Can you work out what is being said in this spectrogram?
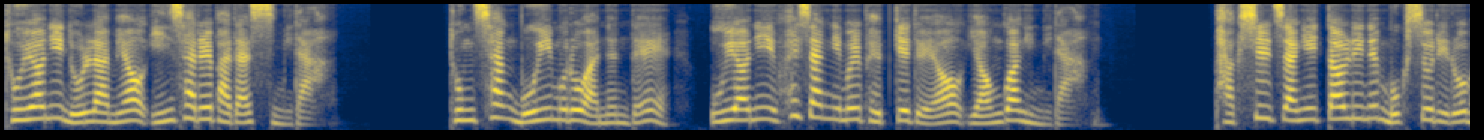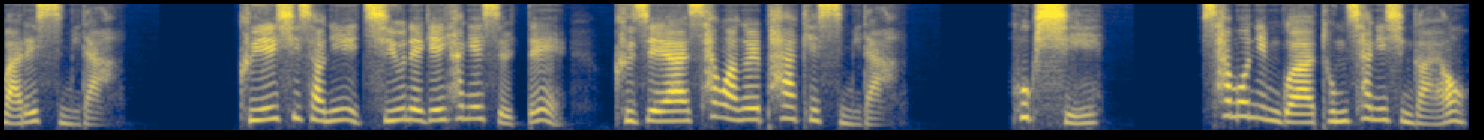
도연이 놀라며 인사를 받았습니다. 동창 모임으로 왔는데 우연히 회장님을 뵙게 되어 영광입니다. 박 실장이 떨리는 목소리로 말했습니다. 그의 시선이 지훈에게 향했을 때 그제야 상황을 파악했습니다. 혹시 사모님과 동창이신가요?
